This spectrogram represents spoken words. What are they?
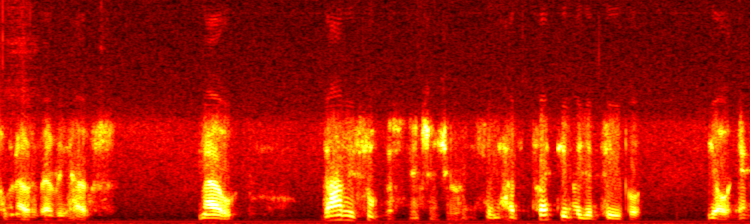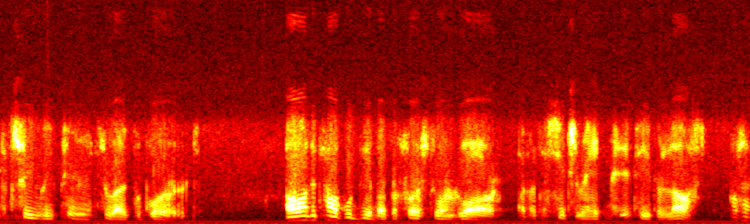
coming out of every house. Now, that is something that sticks with you. So you have 20 million people, you know, in a three-week period throughout the world. All the talk would be about the First World War, about the six or eight million people lost. But in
